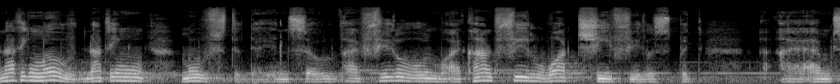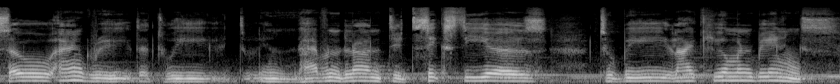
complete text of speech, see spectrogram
Nothing moved. Nothing moves today. And so I feel, I can't feel what she feels, but I am so angry that we haven't learned in 60 years to be like human beings.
